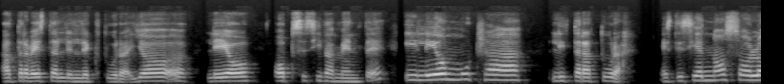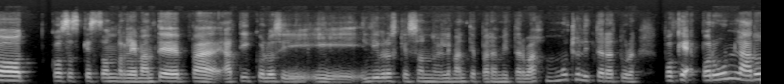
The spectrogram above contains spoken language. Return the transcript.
a través de la lectura. Yo leo obsesivamente y leo mucha literatura. Es decir, no solo cosas que son relevantes para artículos y, libros que son relevantes para mi trabajo, mucha literatura, porque por un lado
